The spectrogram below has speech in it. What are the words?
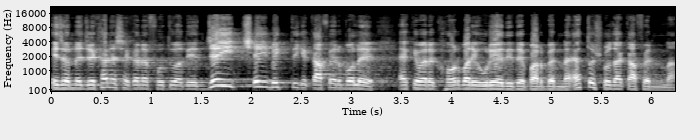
এই জন্য যেখানে সেখানে ফতুয়া দিয়ে যেই সেই ব্যক্তিকে কাফের বলে, একেবারে ঘর বাড়ি উড়িয়ে দিতে পারবেন না। এত সোজা কাফের না।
